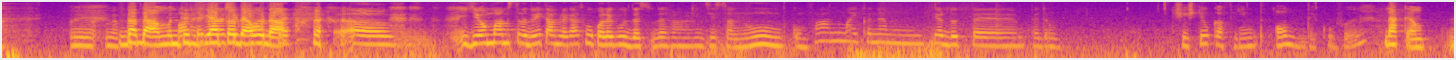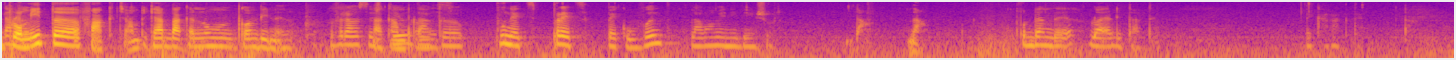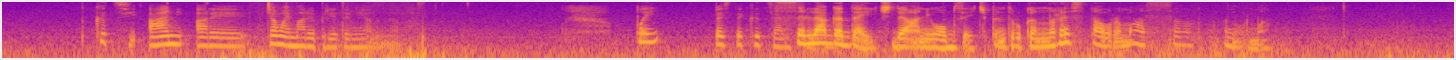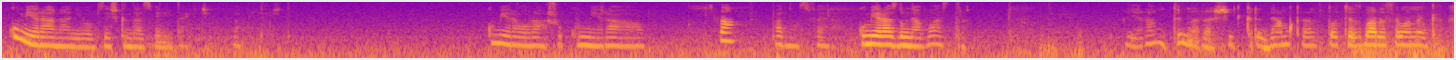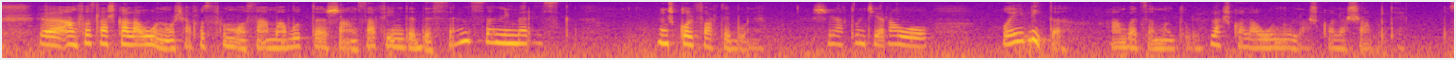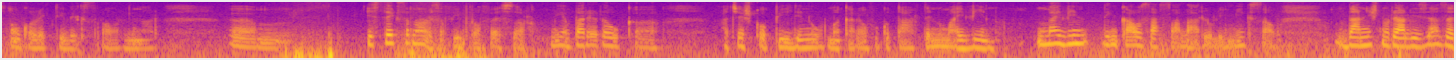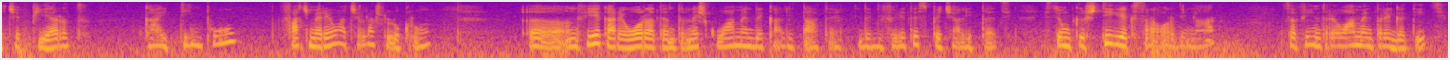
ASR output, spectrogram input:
Da, da, am întârziat totdeauna. uh, eu m-am străduit, am plecat cu colegul de studenți și am zis să nu cumva, numai că ne-am pierdut pe, pe drum. Și știu că fiind om de cuvânt... Dacă îmi dacă, promit, uh, fac ce am, chiar dacă nu-mi convine. Vreau să dacă știu dacă puneți preț pe cuvânt la oamenii din jur. Da, da. Vorbim de loialitate. De caracter. Da. Câți ani are cea mai mare prietenie a dumneavoastră? Păi, peste câți ani? Se leagă de aici, de anii 80, pentru că în rest au rămas uh, în urmă. Cum era în anii 80 când ați venit aici, la Pitești? Cum era orașul? Cum era da. atmosfera? Cum erați dumneavoastră? Eram tânără și credeam că tot ce zboară se mănâncă. Uh, am fost la școala 1 și a fost frumos. Am avut uh, șansa, fiind de desen, să nimeresc în școli foarte bune. Și atunci era o, o elită a învățământului. La școala 1, la școala 7. Este un colectiv extraordinar. Um, este extraordinar să fii profesor. Mie îmi pare rău că acești copii din urmă care au făcut arte nu mai vin. Nu mai vin din cauza salariului mic sau... Dar nici nu realizează ce pierd, că ai timpul, faci mereu același lucru, uh, în fiecare oră te întâlnești cu oameni de calitate, de diferite specialități. Este un câștig extraordinar să fii între oameni pregătiți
